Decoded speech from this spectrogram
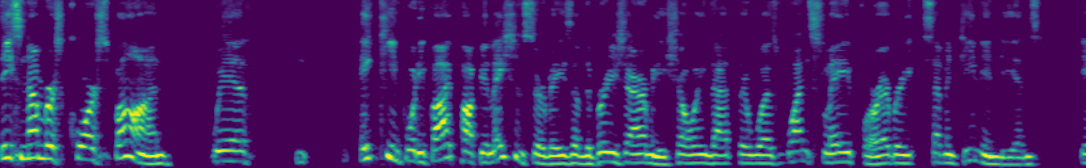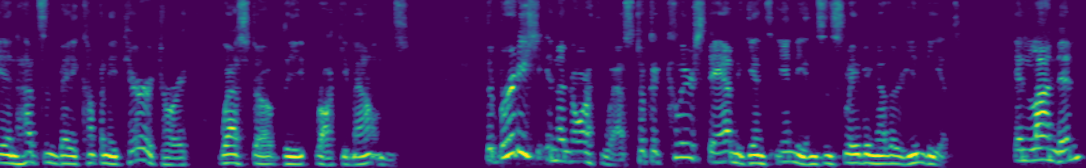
These numbers correspond with 1845 population surveys of the British Army showing that there was one slave for every 17 Indians in Hudson Bay Company territory west of the Rocky Mountains. The British in the Northwest took a clear stand against Indians enslaving other Indians. In London,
